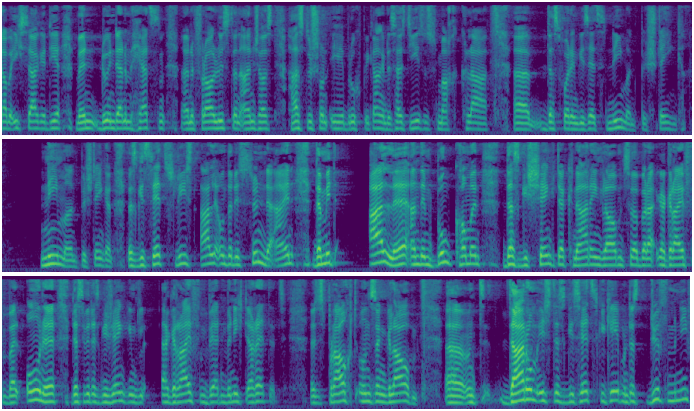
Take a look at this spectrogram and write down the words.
aber ich, sage dir, wenn du in deinem Herzen eine Frau lüstern anschaust, hast du schon Ehebruch begangen. Das heißt, Jesus macht klar, äh, dass vor dem Gesetz niemand bestehen kann niemand bestehen kann. Das Gesetz schließt alle unter die Sünde ein, damit alle an den Punkt kommen, das Geschenk der Gnade im Glauben zu ergreifen, weil ohne, dass wir das Geschenk ergreifen, werden wir nicht errettet. Es braucht unseren Glauben. Äh, und darum ist das Gesetz gegeben und das dürfen wir nie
